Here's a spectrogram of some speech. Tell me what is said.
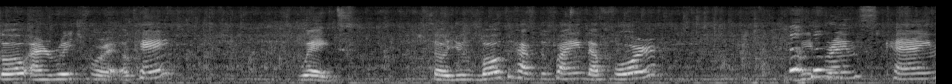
go and reach for it, okay? Wait. So you both have to find the four different kind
